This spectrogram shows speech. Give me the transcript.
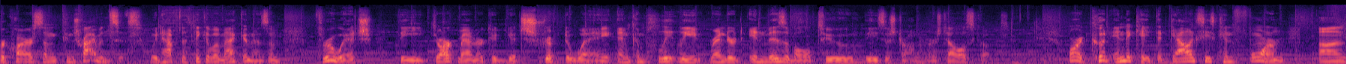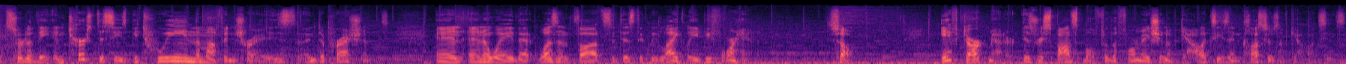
require some contrivances. We'd have to think of a mechanism through which the dark matter could get stripped away and completely rendered invisible to these astronomers' telescopes. Or it could indicate that galaxies can form on sort of the interstices between the muffin trays and depressions and in a way that wasn't thought statistically likely beforehand. So, if dark matter is responsible for the formation of galaxies and clusters of galaxies,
